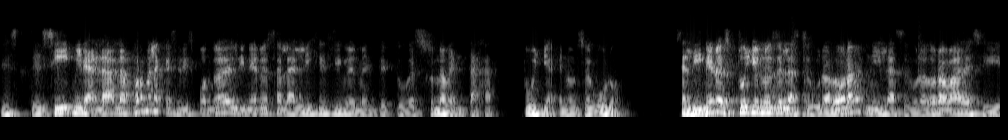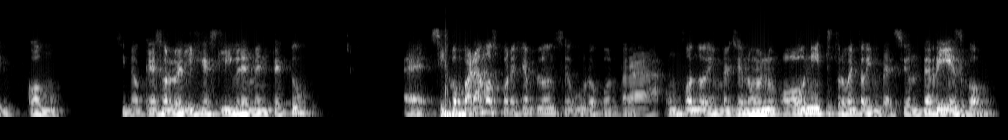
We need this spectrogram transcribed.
Este, sí, mira, la, forma en la que se dispondrá del dinero esa la eliges libremente tú, es una ventaja tuya en un seguro. O sea, el dinero es tuyo, no es de la aseguradora, ni la aseguradora va a decidir cómo, sino que eso lo eliges libremente tú. Eh, si comparamos, por ejemplo, un seguro contra un fondo de inversión o un, instrumento de inversión de riesgo,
